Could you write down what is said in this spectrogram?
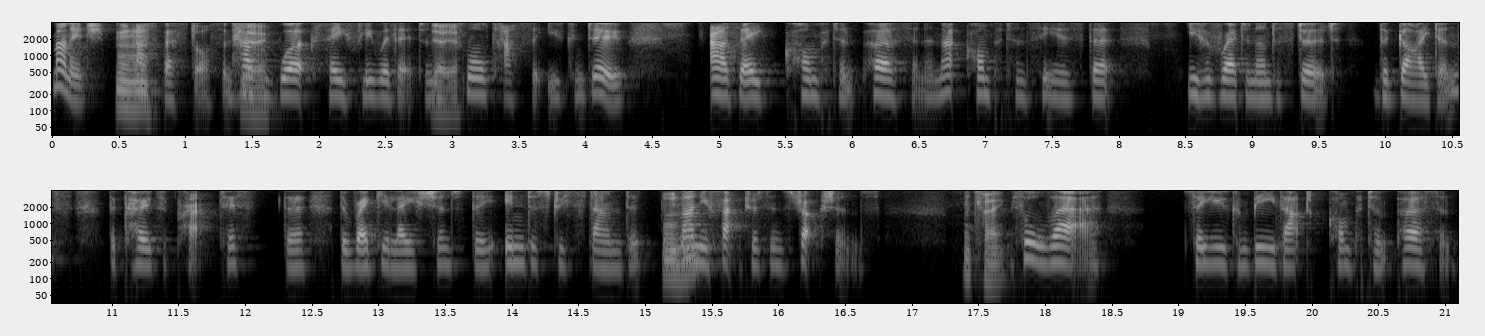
manage mm-hmm. asbestos and how yeah. to work safely with it and yeah, the small tasks that you can do as a competent person. And that competency is that you have read and understood the guidance, the codes of practice, the, the regulations, the industry standard, the mm-hmm. manufacturer's instructions. Okay. It's all there so you can be that competent person.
